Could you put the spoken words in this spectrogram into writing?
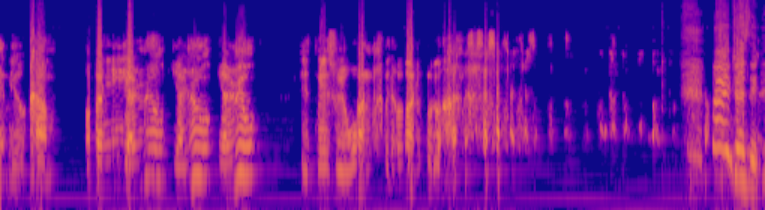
And you come, your new, your new, It means we won. We won. We won. very interesting.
